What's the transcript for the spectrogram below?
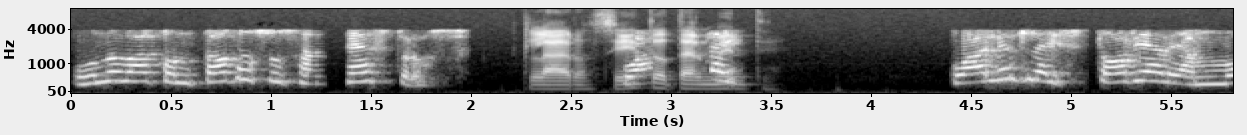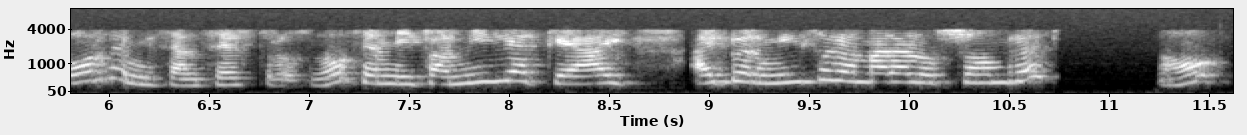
uno va con todos sus ancestros. Claro, sí, totalmente. ¿Cuál es la historia de amor de mis ancestros, no? O sea, en mi familia que hay, hay permiso de amar a los hombres, ¿no?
